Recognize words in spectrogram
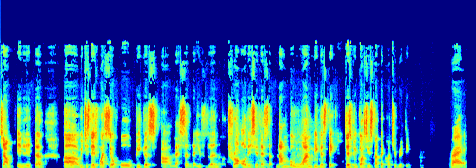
jump in later uh, which is this what's your whole biggest uh, lesson that you've learned throughout all this year that's the number one biggest thing just because you started contributing right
